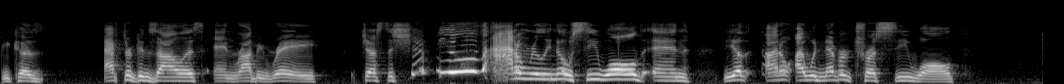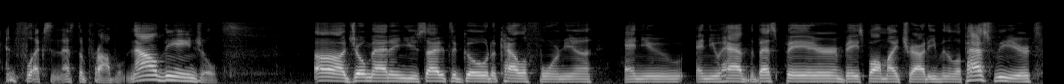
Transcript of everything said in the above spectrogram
because after Gonzalez and Robbie Ray, Justus Sheffield, I don't really know. Sewald and the other, I don't, I would never trust Sewald and Flexen. That's the problem. Now the Angel, uh, Joe Maddon, you decided to go to California and you and you have the best player in baseball, Mike Trout. Even though the past few years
